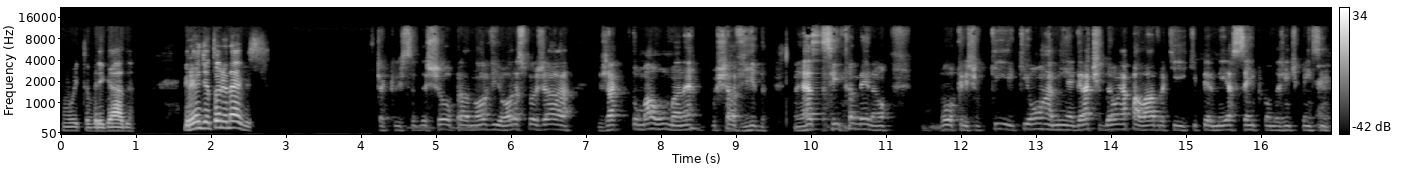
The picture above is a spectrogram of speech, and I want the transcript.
Muito obrigado. Grande Antônio Neves. A Cris, você deixou para nove horas para eu já já tomar uma, né? Puxa vida. Não é assim também não. Boa, Cristian, que, que honra minha. Gratidão é a palavra que, que permeia sempre quando a gente pensa em,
